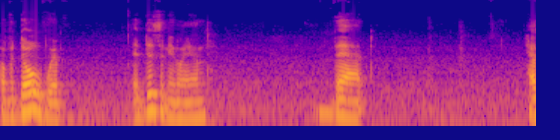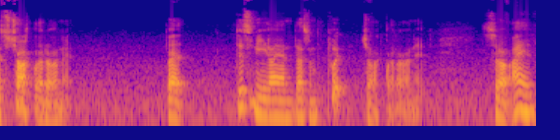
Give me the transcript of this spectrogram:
of a Dole Whip at Disneyland that has chocolate on it. But Disneyland doesn't put chocolate on it. So I've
